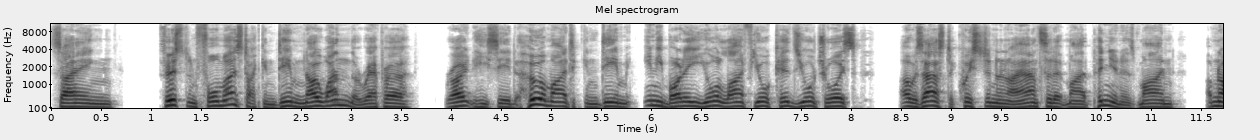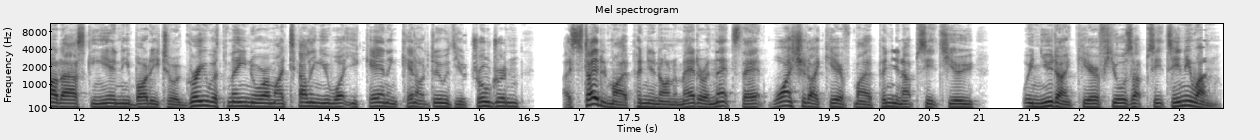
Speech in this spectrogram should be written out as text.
saying, First and foremost, I condemn no one. The rapper wrote, he said, Who am I to condemn anybody? Your life, your kids, your choice. I was asked a question and I answered it. My opinion is mine. I'm not asking anybody to agree with me, nor am I telling you what you can and cannot do with your children. I stated my opinion on a matter, and that's that. Why should I care if my opinion upsets you when you don't care if yours upsets anyone?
